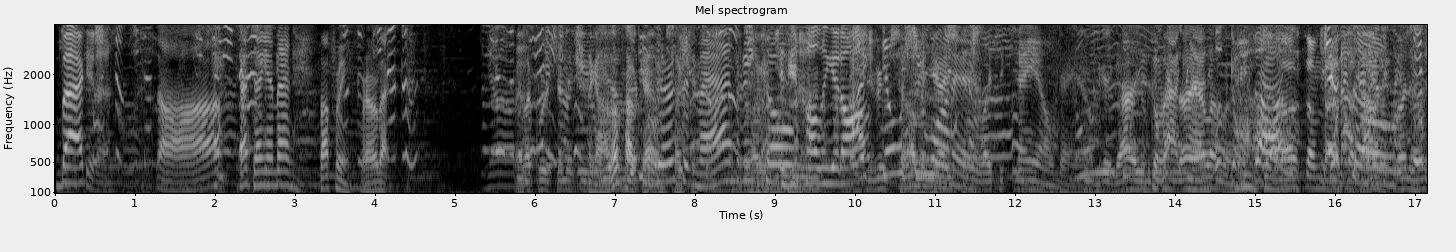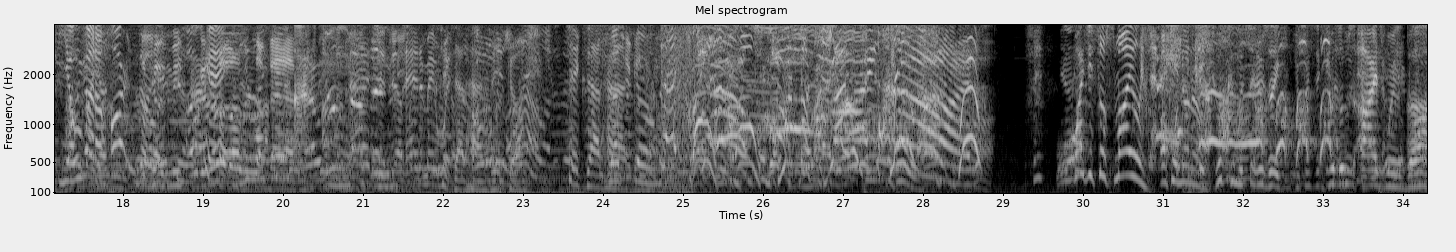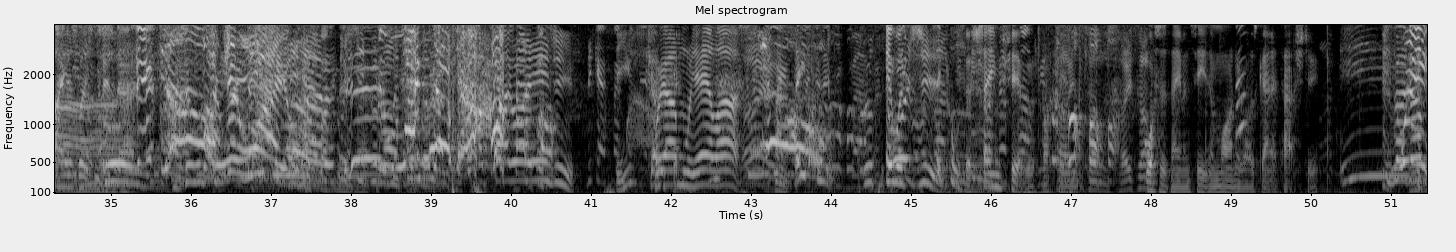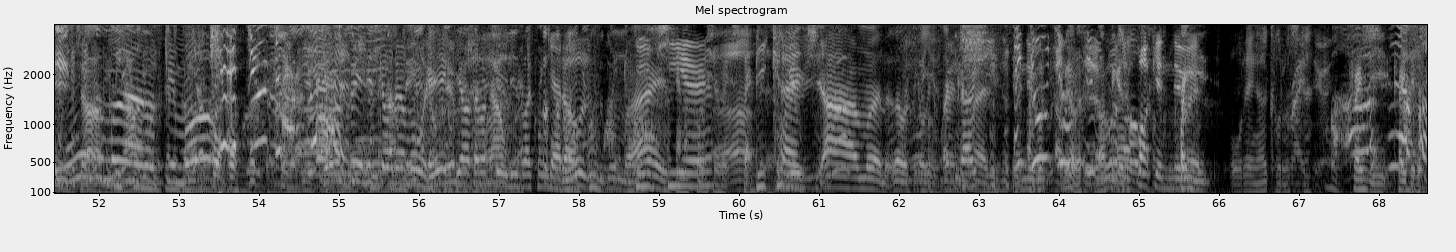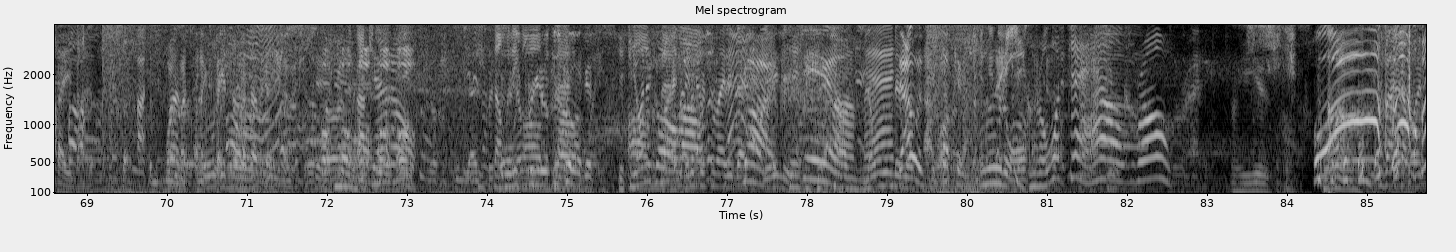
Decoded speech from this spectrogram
back. Aww. God dang it, man. Buffering. Right, we're back. Like, I love how He Ghetto deserves is so it, man. Riko. Is he calling it off? I know she want it. Vai ter que. Damn. Let's go back, man. Let's go. Uh, some Get bad down. Yo, we got a heart though. Okay. Some bad Take that hat, Riko. Take that hat. Let's go. Why is he still smiling? Okay, no, no, no. took him and said, he was like, when those eyes went wide, it was like, Are you Foi a mulher lá. It was. they pulled the same shit with fucking what's his name in season one who I was getting attached to. Mano, eu fiquei mó mó feliz que ela não ia morrer, que ela tava feliz lá com o e tudo mais. Because Ah, mano. Não, você vai To be honest, I it's fucking knew it. Crazy, crazy to say, but it's so, the, one of the most unexpected He's summoning all of them. if you want to go all Toda a out, personalidade dele. oh man, That was fucking brutal. What the hell, bro? Oh, he is. Wow!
